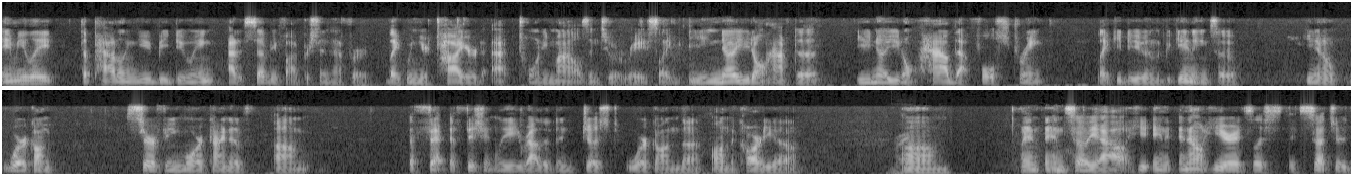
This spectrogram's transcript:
emulate the paddling you'd be doing at a 75% effort like when you're tired at 20 miles into a race like you know you don't have to you know you don't have that full strength like you do in the beginning so you know work on surfing more kind of um, effect, efficiently rather than just work on the on the cardio right. um, and and so yeah out here and, and out here it's just it's such a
